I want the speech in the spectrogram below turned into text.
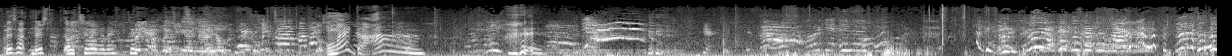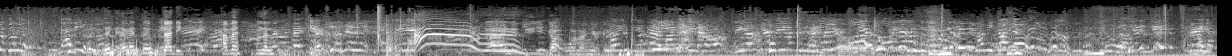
There's one. There's oh two over there. Two. Oh my god. Dale, a ver tú. Daddy. A ver, ándale. ¡Ah! you got one on your head. Mommy, don't you?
